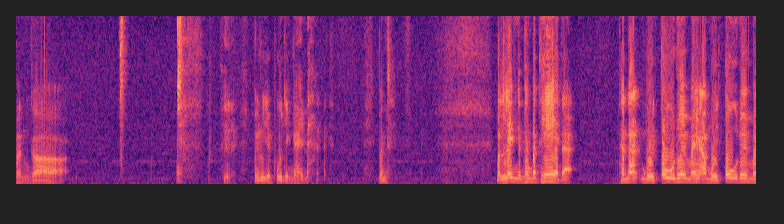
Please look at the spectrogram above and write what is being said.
มันก็ ไม่รู้จะพูดยังไงนะ มัน มันเล่นกันทั้งประเทศอะธนะมวยตู้ด้วยไหมเอามวยตู้ด้วยไหม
